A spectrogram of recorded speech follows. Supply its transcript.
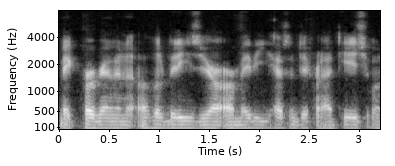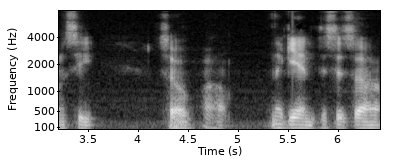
make programming a little bit easier or maybe you have some different ideas you want to see. So um, again this is uh,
